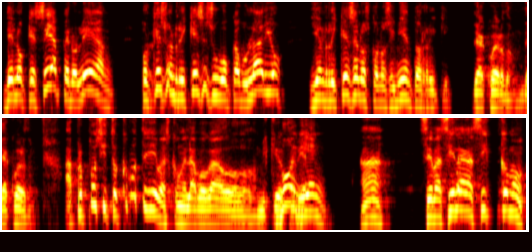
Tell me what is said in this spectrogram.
de lo que sea, pero lean, porque eso enriquece su vocabulario y enriquece los conocimientos, Ricky. De acuerdo, de acuerdo. A propósito, ¿cómo te llevas con el abogado, mi querido Muy bien. Ah, se vacila así como,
